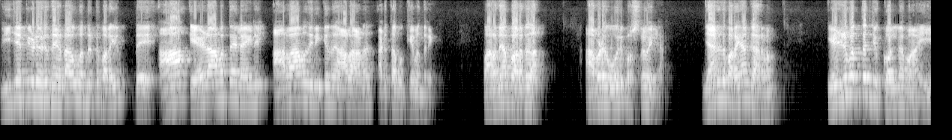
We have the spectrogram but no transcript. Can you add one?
ബി ജെ പിയുടെ ഒരു നേതാവ് വന്നിട്ട് പറയും ദേ ആ ഏഴാമത്തെ ലൈനിൽ ആറാമതിരിക്കുന്ന ആളാണ് അടുത്ത മുഖ്യമന്ത്രി. പറഞ്ഞാൽ പറഞ്ഞതാ. അവിടെ ഒരു പ്രശ്നവുമില്ല. ഞാനിത് പറയാൻ കാരണം എഴുപത്തഞ്ച് കൊല്ലമായി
